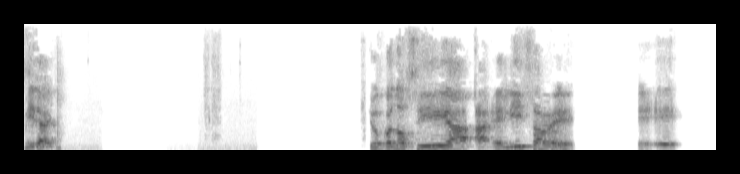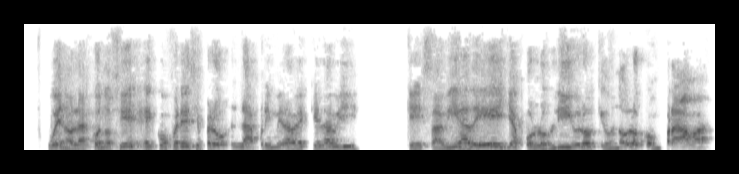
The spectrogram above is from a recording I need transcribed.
Mira, yo conocí a, Elizabeth, eh, eh, bueno, la conocí en conferencia, pero la primera vez que la vi, que sabía de ella por los libros, que uno lo compraba,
